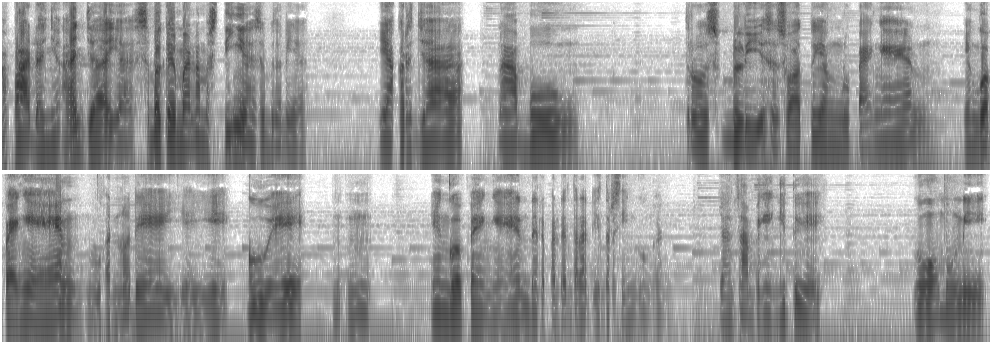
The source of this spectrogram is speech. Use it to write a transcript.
apa adanya aja ya sebagaimana mestinya sebenarnya. Ya kerja nabung terus beli sesuatu yang lu pengen yang gue pengen bukan lo deh ye ye gue mm -mm. yang gue pengen daripada ntar ada yang tersinggung kan. Jangan sampai kayak gitu ya. Gue ngomong nih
